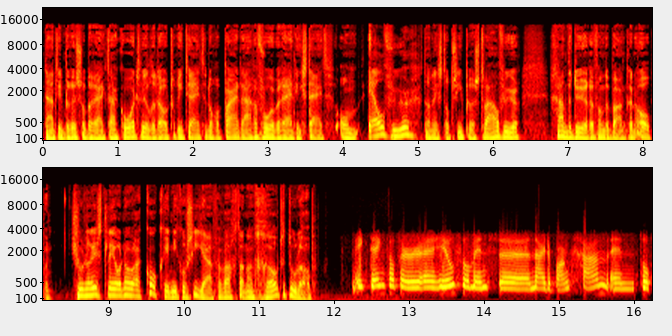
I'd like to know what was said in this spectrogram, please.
Na het in Brussel bereikte akkoord wilden de autoriteiten nog een paar dagen voorbereidingstijd. Om 11 uur, dan is het op Cyprus 12 uur, gaan de deuren van de banken open. Journalist Leonora Kok in Nicosia verwacht dan een grote toeloop. Denk dat er eh, heel veel mensen eh, naar de bank gaan en toch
